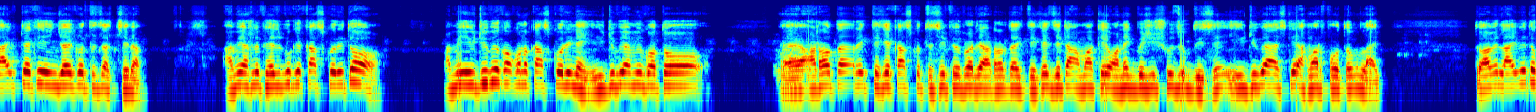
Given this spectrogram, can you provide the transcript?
লাইভটাকে এনজয় করতে চাচ্ছিলাম। আমি আসলে ফেসবুকে কাজ করি তো। আমি ইউটিউবে কখনো কাজ করি নাই। ইউটিউবে আমি গত আঠারো তারিখ থেকে কাজ করতেছি, ফেব্রুয়ারি আঠারো তারিখ থেকে, যেটা আমাকে অনেক বেশি সুযোগ দিছে ইউটিউবে আজকে আমার প্রথম লাইভ তো আমি লাইভে তো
